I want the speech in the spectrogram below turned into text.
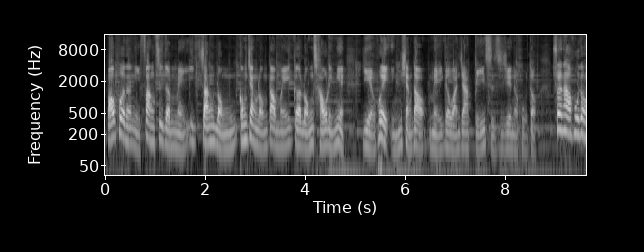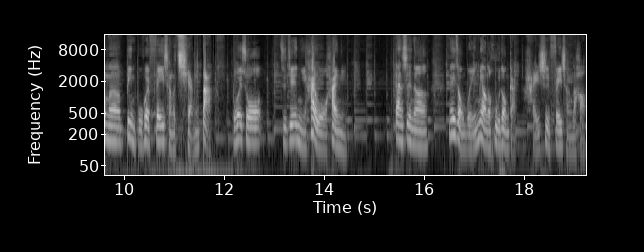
包括呢，你放置的每一张龙工匠龙到每一个龙槽里面，也会影响到每一个玩家彼此之间的互动。虽然它的互动呢，并不会非常的强大，不会说直接你害我，我害你，但是呢，那种微妙的互动感还是非常的好。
